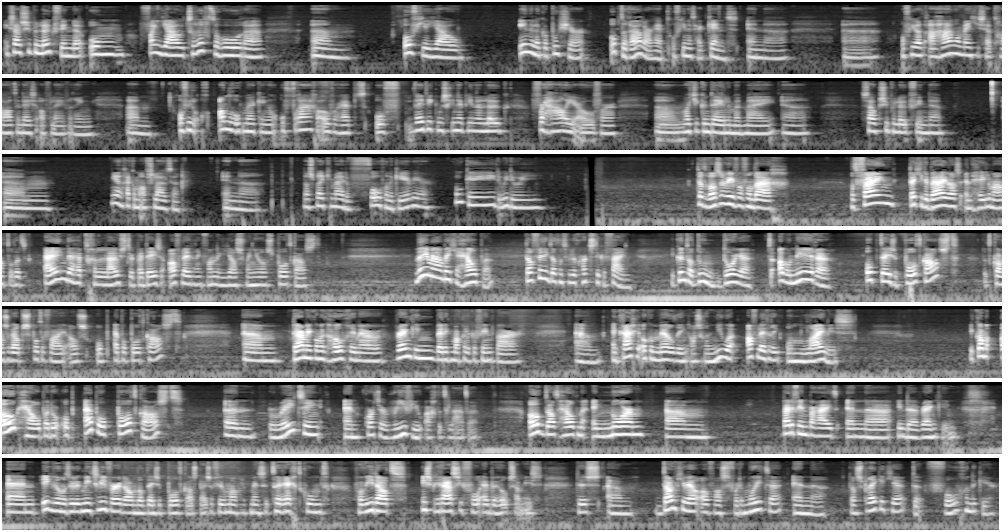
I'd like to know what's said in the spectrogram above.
ik zou het super leuk vinden om van jou terug te horen um, of je jouw innerlijke pusher op de radar hebt, of je het herkent en uh, uh, of je wat aha-momentjes hebt gehad in deze aflevering. Um, of je er andere opmerkingen of vragen over hebt. Of weet ik, misschien heb je een leuk verhaal hierover. Um, wat je kunt delen met mij. Uh, zou ik super leuk vinden. Um, ja, dan ga ik hem afsluiten. En uh, dan spreek je mij de volgende keer weer. Oké, doei doei. Dat was hem weer voor vandaag. Wat fijn dat je erbij was en helemaal tot het einde hebt geluisterd bij deze aflevering van de Jas van Jos podcast. Wil je me nou een beetje helpen? Dan vind ik dat natuurlijk hartstikke fijn. Je kunt dat doen door je te abonneren op deze podcast. Dat kan zowel op Spotify als op Apple Podcast. Um, daarmee kom ik hoger in de ranking, ben ik makkelijker vindbaar. Um, en krijg je ook een melding als er een nieuwe aflevering online is. Je kan me ook helpen door op Apple Podcasts een rating en korte review achter te laten. Ook dat helpt me enorm um, bij de vindbaarheid en uh, in de ranking. En ik wil natuurlijk niets liever dan dat deze podcast bij zoveel mogelijk mensen terechtkomt. Voor wie dat inspiratievol en behulpzaam is. Dus um, dank je wel alvast voor de moeite. En uh, dan spreek ik je de volgende keer.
